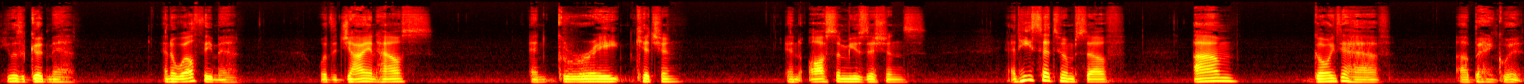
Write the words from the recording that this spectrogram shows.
He was a good man and a wealthy man with a giant house and great kitchen and awesome musicians. And he said to himself, I'm going to have a banquet.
